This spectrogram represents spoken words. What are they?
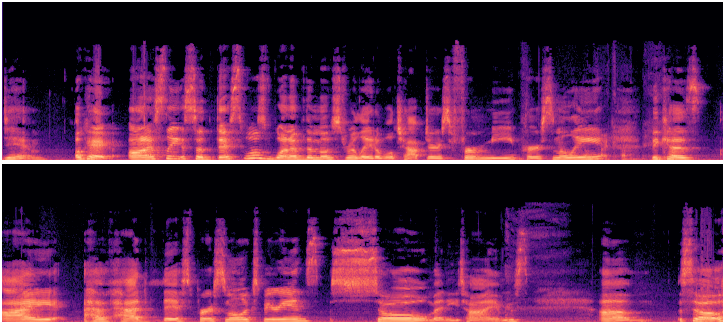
Damn. Okay, honestly, so this was one of the most relatable chapters for me personally Oh because I have had this personal experience so many times. Um, so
